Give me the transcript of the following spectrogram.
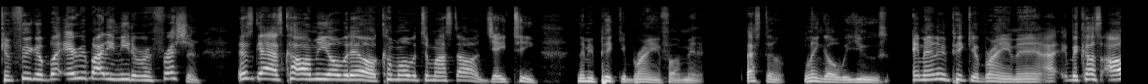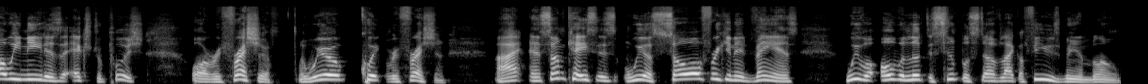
can figure, but everybody need a refresher. This guy's call me over there or come over to my stall, JT. Let me pick your brain for a minute. That's the lingo we use. Hey man, let me pick your brain, man. I, because all we need is an extra push or a refresher, a real quick refresher. All right. In some cases, we are so freaking advanced, we will overlook the simple stuff like a fuse being blown.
